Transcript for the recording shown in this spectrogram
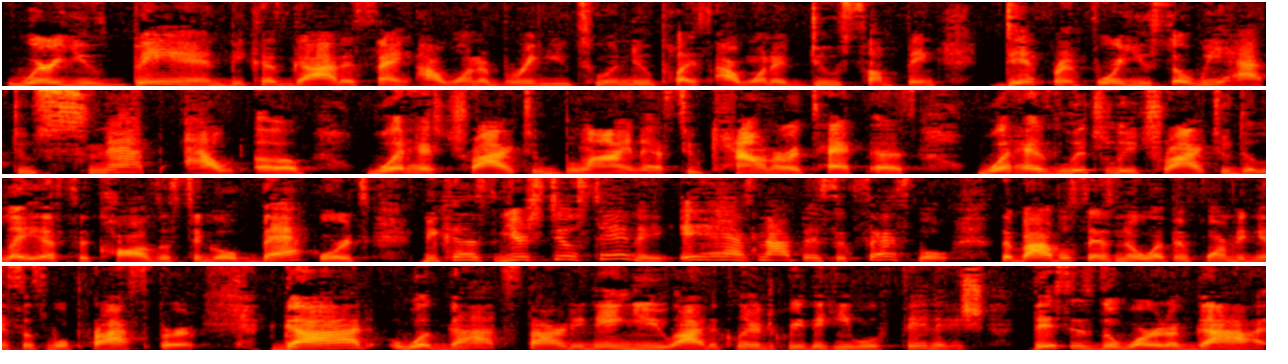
where you've been because God is saying, I want to bring you to a new place. I want to do something different for you. So we have to snap out of what has tried to blind us, to counterattack us, what has literally tried to delay us, to cause us to go backwards because you're still standing. It has not been successful. The Bible says no weapon formed against us will prosper. God, what God started in you, I declare and decree that he will finish. This is the word of God.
